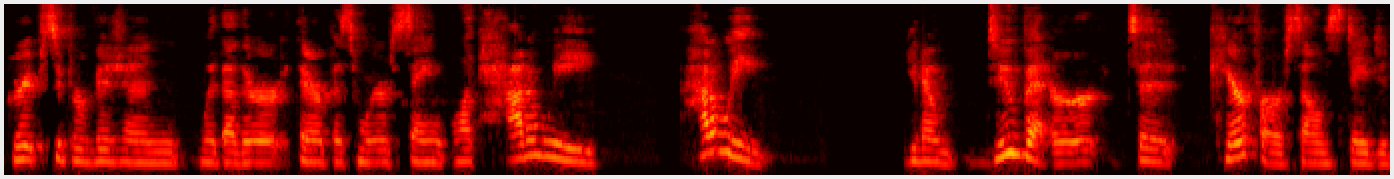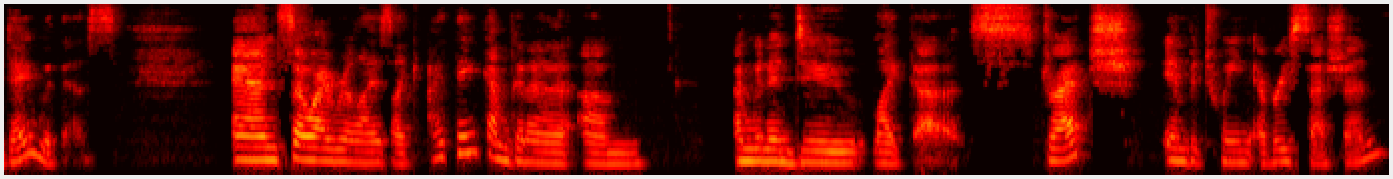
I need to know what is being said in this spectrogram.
group supervision with other therapists and we were saying like how do we how do we you know do better to care for ourselves day to day with this and so i realized like i think i'm gonna um i'm gonna do like a stretch in between every session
